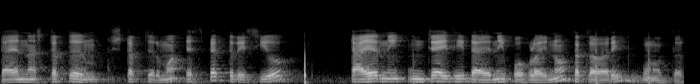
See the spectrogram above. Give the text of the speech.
ટાયરના સ્ટ્રક્ચર સ્ટ્રક્ચરમાં એસ્પેક્ટ રેશિયો ટાયરની ઊંચાઈથી ટાયરની પહોળાઈનો ટકાવારી ગુણોત્તર.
